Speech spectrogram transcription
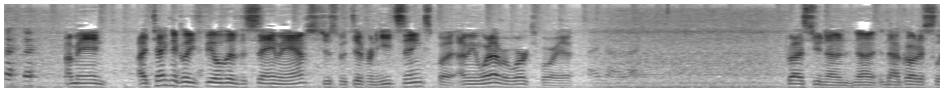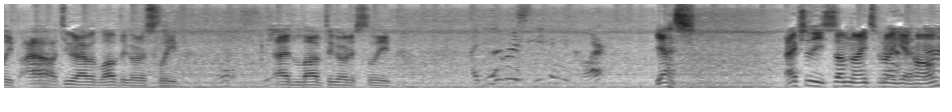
I mean, I technically feel they're the same amps, just with different heat sinks, but I mean, whatever works for you. I know that. Bless you, now, now, now go to sleep. Oh, dude, I would love to go to sleep. Oh, Wanna sleep? I'd love to go to sleep. Are you ever sleep in your car? Yes. Actually, some nights when I get home,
